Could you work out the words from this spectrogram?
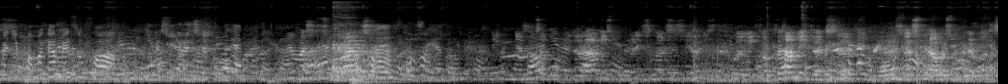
Pani, pomagamy z UFO. Nie rzucam pomidorami z publiczności, ani z zwykłymi kotami, także można śmiało śpiewać.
